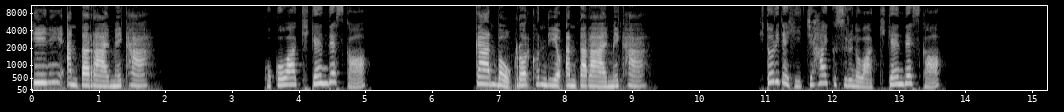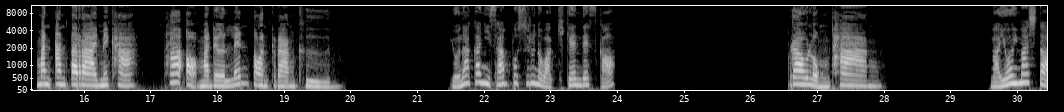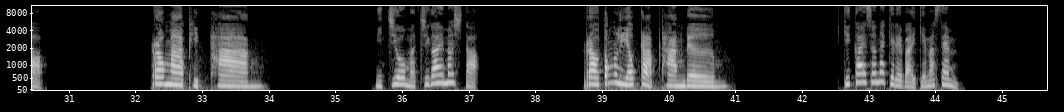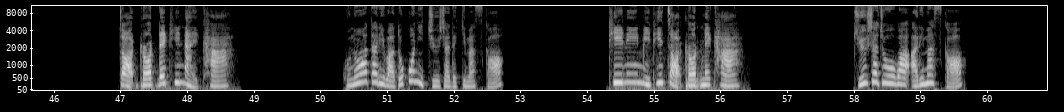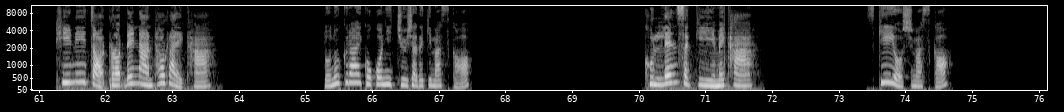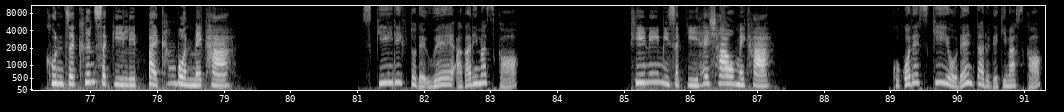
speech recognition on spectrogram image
ที่นี่อันตรายไหมคะ ここは危険ですかการโบกรถคนเดียวอันตรายไหมคะ一人でヒッチハイクするのは危険ですかมันอันตรายไหมคะ ถ้าออกมาเดินเล่นตอนกลางคืน夜中に散歩するのは危険ですかเราหลงทาง 迷いましたเรามาผิดทาง道を間違えましたเราต้องเลี้ยวกลับทางเดิม引き返さなければいけませんจอดรถได้ที่ไหนคะこの辺りはどこに駐車できますかที่นี่มีที่จอดรถไหมคะ 駐車場はありますかที่นี่จอดรถได้นานเท่าไหร่คะどのくらいここに駐車できますかคุณเล่นสกีไหมคะスキーをしますかคุณจะขึ้นสกีลิฟต์ไปข้างบนไหมคะスキーリフトで上へ上がりますかที่นี่มีสกีให้เช่าไหมคะ ここでスキーをレンタルできますか？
